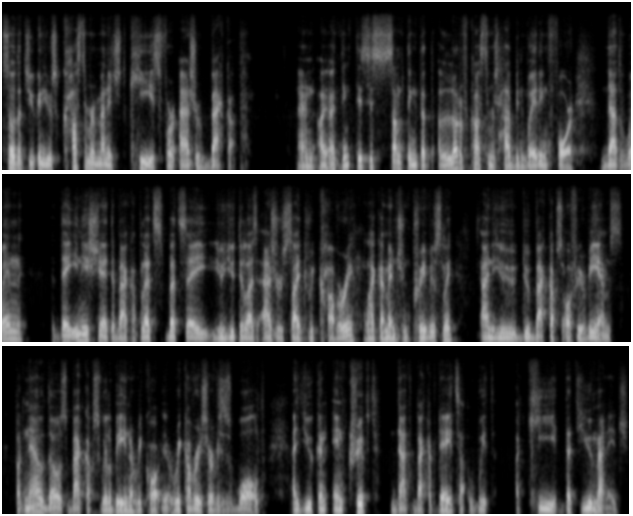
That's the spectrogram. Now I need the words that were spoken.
so that you can use customer managed keys for Azure backup. And I, I, think this is something that a lot of customers have been waiting for. That when they initiate the backup, let's let's say you utilize Azure Site Recovery, like I mentioned previously, and you do backups of your VMs. But now those backups will be in a reco- recovery services vault, and you can encrypt that backup data with a key that you manage,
